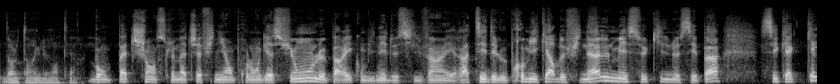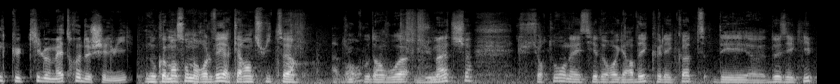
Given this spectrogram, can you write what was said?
dans le temps réglementaire. Bon, pas de chance, le match a fini en prolongation, le pari combiné de Sylvain est raté dès le premier quart de finale, mais ce qu'il ne sait pas, c'est qu'à quelques kilomètres de chez lui. Nous commençons nos relevés à 48 heures ah du coup d'envoi du match. Surtout, on a essayé de regarder que les cotes des euh, deux équipes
